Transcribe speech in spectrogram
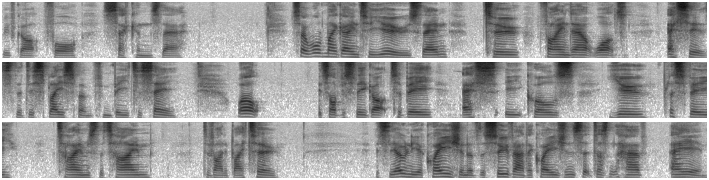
we've got 4 seconds there. So what am I going to use then to find out what S is, the displacement from B to C? Well, it's obviously got to be S equals U plus V times the time divided by 2. It's the only equation of the SUVAT equations that doesn't have A in.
